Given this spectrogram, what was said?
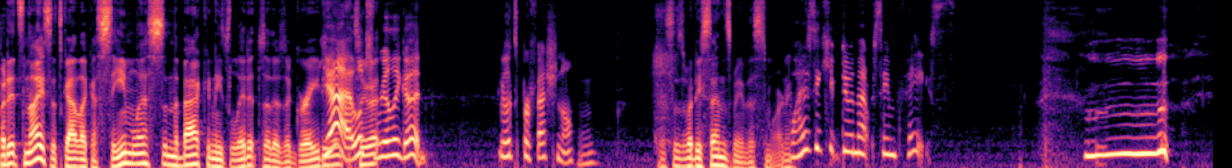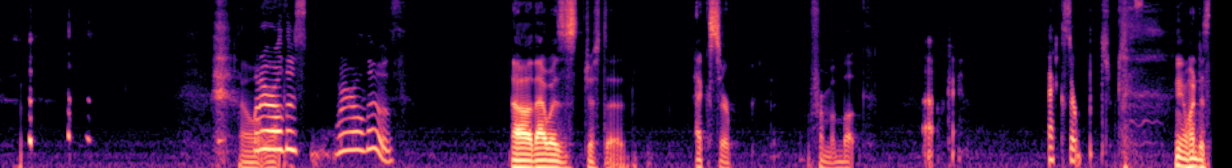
but it's nice. It's got like a seamless in the back and he's lit it so there's a gradient. Yeah, it looks really good. It looks professional. Hmm? This is what he sends me this morning. Why does he keep doing that same face? Oh, What are all those? What are all those? Oh, that was just a excerpt from a book. Oh, okay. Excerpt. You know what is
